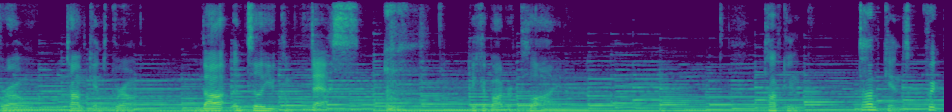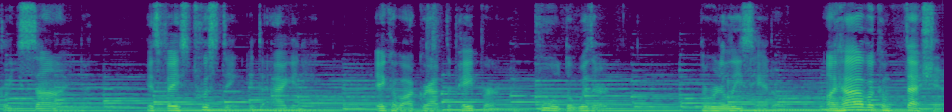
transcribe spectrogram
Groaned. Tompkins groaned. Not until you confess, Ichabod replied. Tompkins, Tompkins quickly signed, his face twisting into agony. Ichabod grabbed the paper and pulled the wither, the release handle. I have a confession,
